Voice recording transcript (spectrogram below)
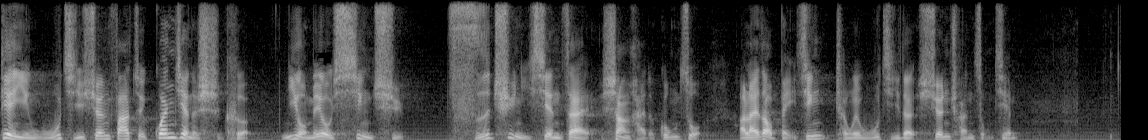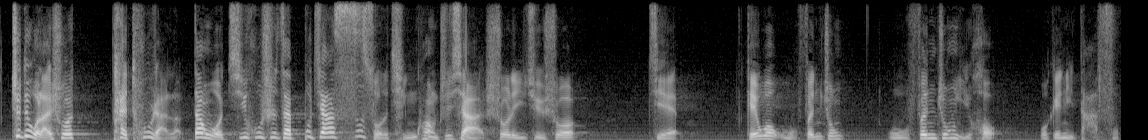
电影无极宣发最关键的时刻，你有没有兴趣辞去你现在上海的工作？”而来到北京，成为无极的宣传总监，这对我来说太突然了。但我几乎是在不加思索的情况之下，说了一句：“说，姐，给我五分钟，五分钟以后我给你答复。”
